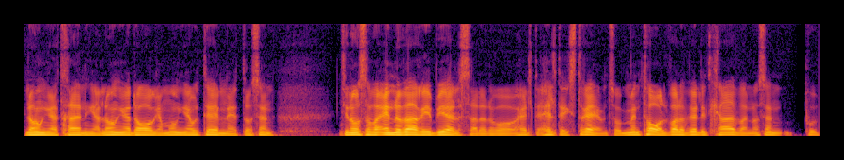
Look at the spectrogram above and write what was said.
långa träningar, långa dagar, många hotellnätter och sen till någon som var ännu värre i Bielsa där det var helt, helt extremt. Så mentalt var det väldigt krävande och sen på,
